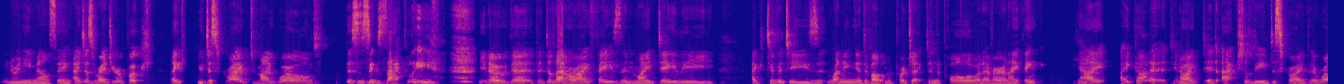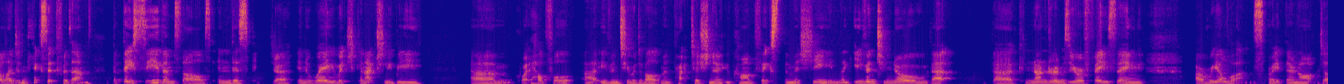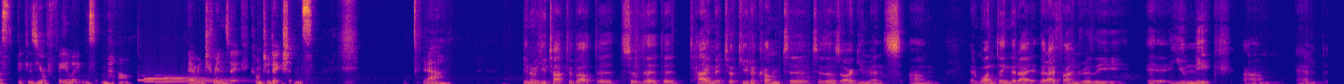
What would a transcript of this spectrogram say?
you know, an email saying, "I just read your book. Like you described my world. This is exactly, you know, the the dilemma I face in my daily activities, running a development project in Nepal or whatever." And I think, yeah, I, I got it. You know, I did actually describe their world. I didn't fix it for them, but they see themselves in this picture in a way which can actually be um, quite helpful, uh, even to a development practitioner who can't fix the machine. Like, even to know that the conundrums you're facing are real ones, right? They're not just because you're failing somehow, they're intrinsic contradictions. Yeah you know you talked about the so the the time it took you to come to to those arguments um, and one thing that i that i find really uh, unique um, and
